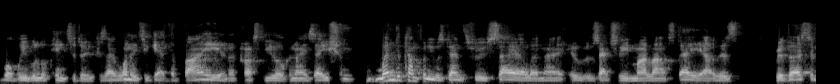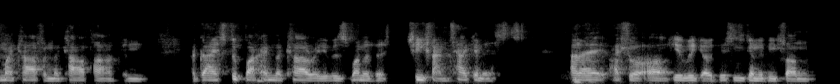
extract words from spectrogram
what we were looking to do, because I wanted to get the buy in across the organization. When the company was going through sale, and I, it was actually my last day, I was reversing my car from the car park, and a guy stood behind the car. He was one of the chief antagonists. And I, I thought, oh, here we go. This is going to be fun.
